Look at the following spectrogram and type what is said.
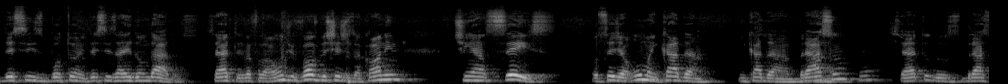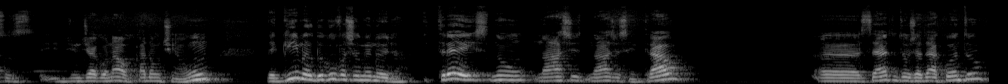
desses botões, desses arredondados, certo? Ele vai falar, onde Vov Beshesh Zakonim, tinha seis, ou seja, uma em cada, em cada braço, certo? Dos braços em diagonal, cada um tinha um. De Gimel Begufa Shel Menoira. E três no, na, haste, na haste central, eh, certo? Então já dá quanto?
